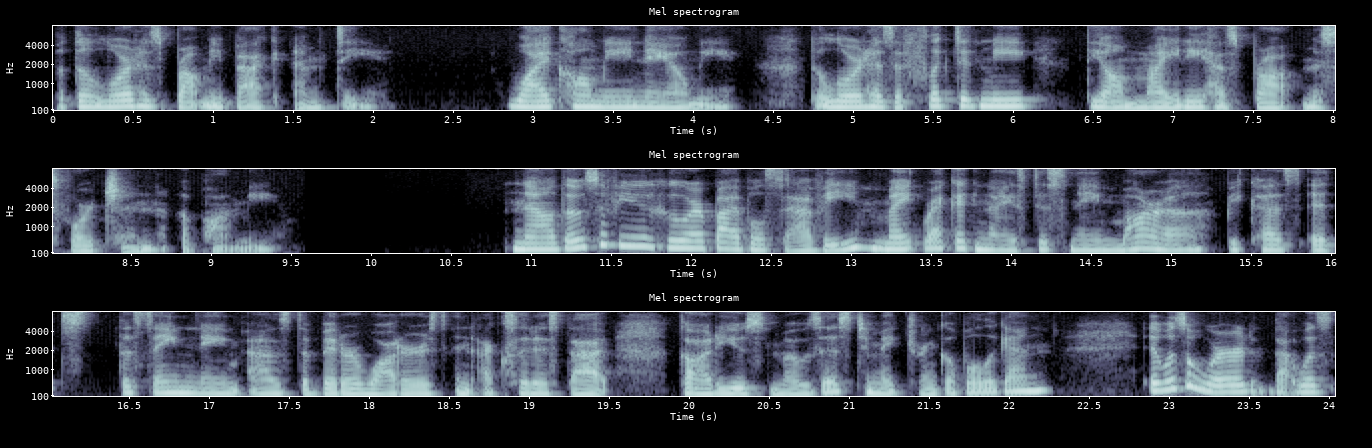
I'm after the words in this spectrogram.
but the Lord has brought me back empty. Why call me Naomi? The Lord has afflicted me, the Almighty has brought misfortune upon me. Now, those of you who are Bible savvy might recognize this name Mara because it's the same name as the bitter waters in Exodus that God used Moses to make drinkable again. It was a word that was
